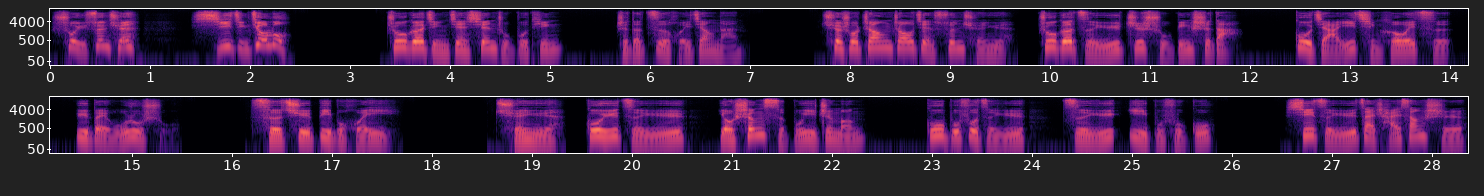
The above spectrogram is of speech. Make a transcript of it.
说与孙权，袭警救路。”诸葛瑾见先主不听。只得自回江南。却说张昭见孙权曰：“诸葛子瑜知蜀兵势大，故假以请和为辞，预备吾入蜀。此去必不回矣。”权曰：“孤与子瑜有生死不义之盟，孤不负子瑜，子瑜亦不负孤。昔子瑜在柴桑时，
